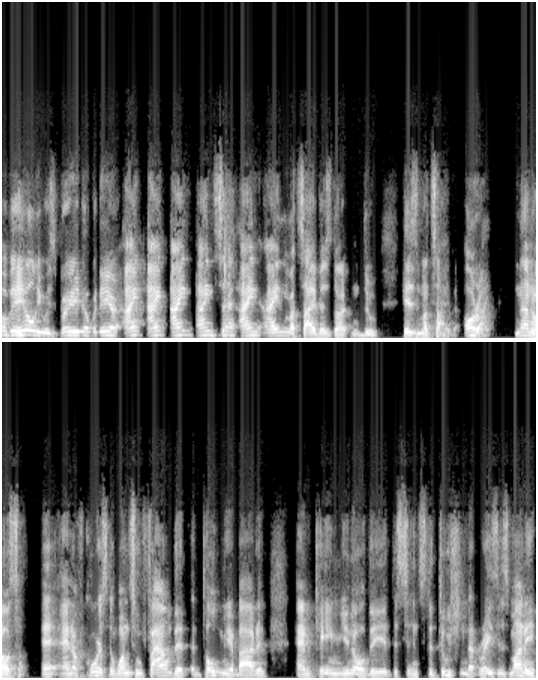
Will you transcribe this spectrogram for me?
of a hill. He was buried over there. Ein, ein, ein, ein, ein, ein, ein is starting do. His matzaiva. All right. None hosa and of course the ones who found it and told me about it and came you know the this institution that raises money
